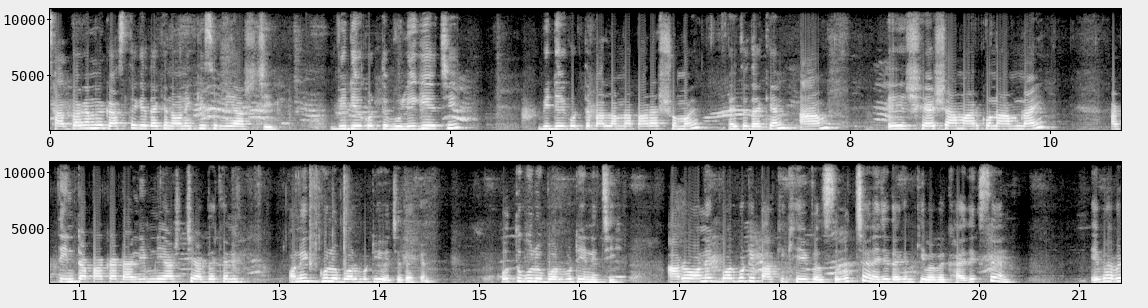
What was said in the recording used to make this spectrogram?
ছাদ বাগানের গাছ থেকে দেখেন অনেক কিছু নিয়ে আসছি। ভিডিও করতে ভুলে গিয়েছি, ভিডিও করতে পারলাম না পারার সময়। এই তো দেখেন আম, এই শেষ আম আর কোনো আম নাই। আর তিনটা পাকা ডালিম নিয়ে আসছি, আর দেখেন অনেকগুলো বরবটি হয়েছে, দেখেন। কতগুলো বরবটি এনেছি। আরও অনেক বরবটি পাখি খেয়ে ফেলছে, বুঝছেন? এই যে দেখেন কীভাবে খায়, দেখছেন? এভাবে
